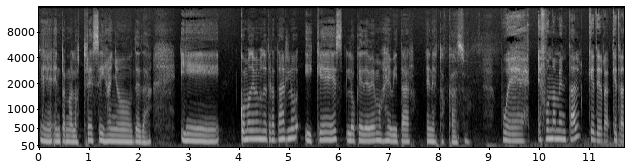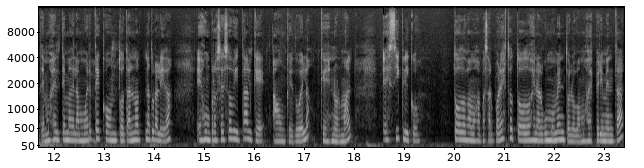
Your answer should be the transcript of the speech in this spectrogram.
eh, en torno a los 3, 6 años de edad? ¿Y cómo debemos de tratarlo y qué es lo que debemos evitar en estos casos? Pues es fundamental que, que, tratemos el tema de la muerte con total naturalidad. Es un proceso vital que, aunque duela, que es normal, es cíclico todos vamos a pasar por esto, todos en algún momento lo vamos a experimentar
